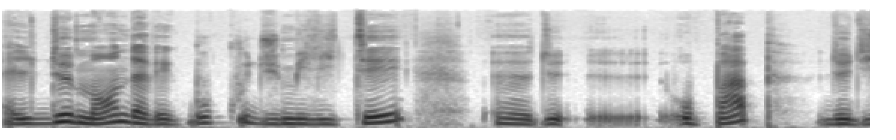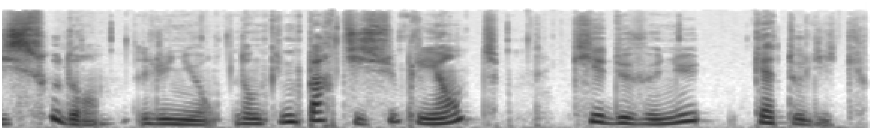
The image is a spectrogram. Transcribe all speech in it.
elle, demande avec beaucoup d'humilité euh, euh, au pape de dissoudre l'union. Donc une partie suppliante qui est devenue catholique.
